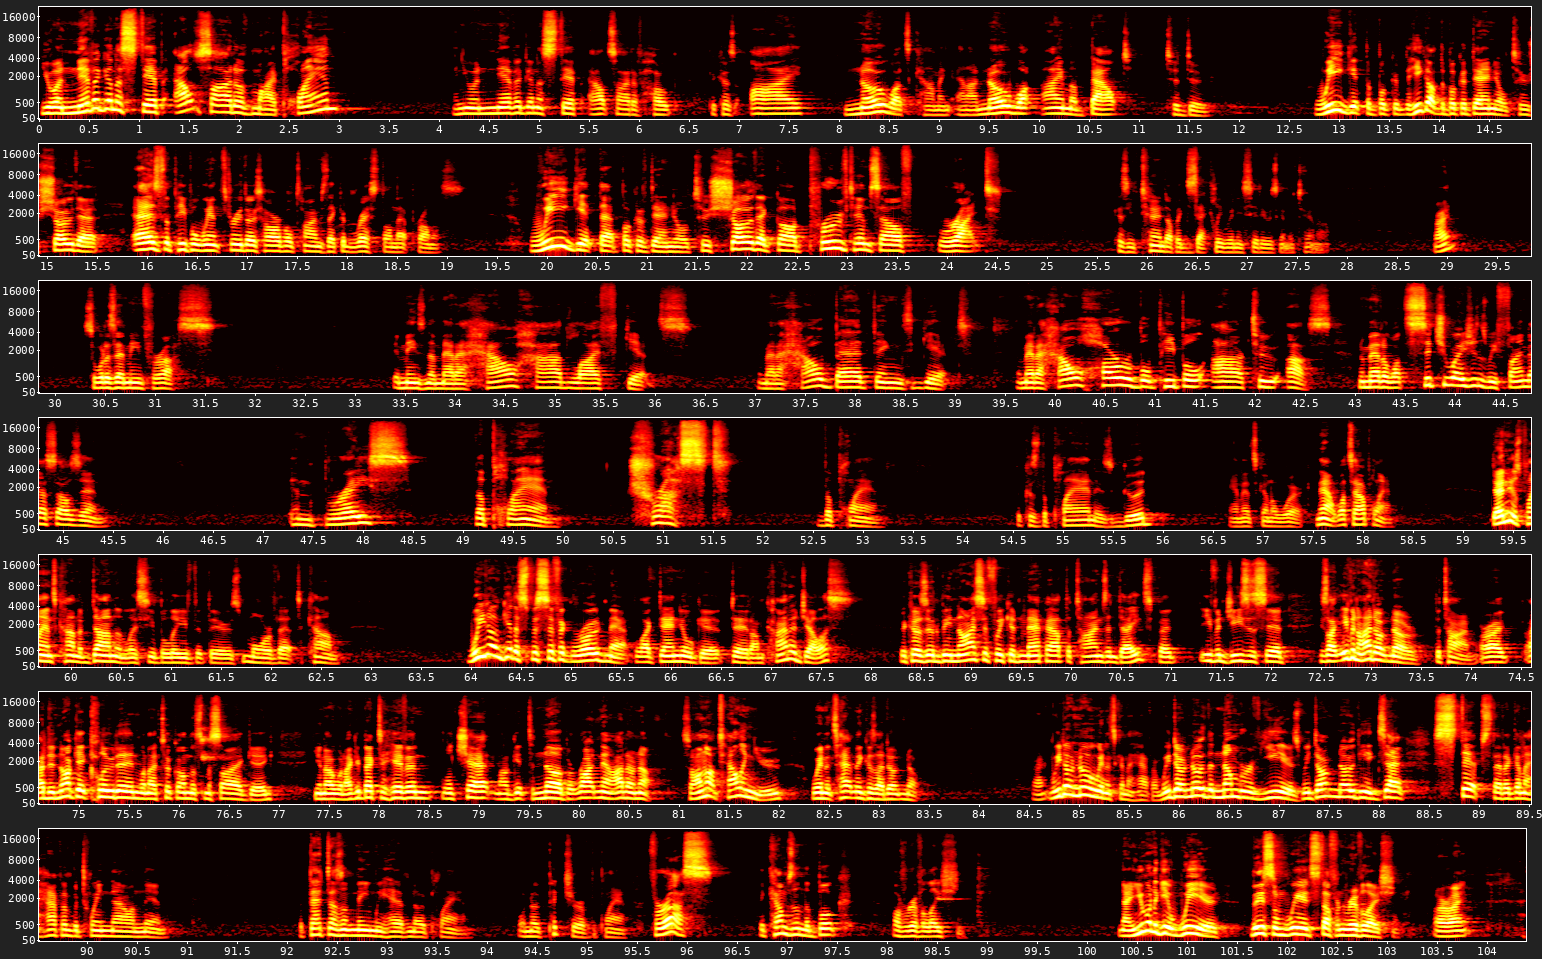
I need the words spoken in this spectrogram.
You are never going to step outside of my plan, and you are never going to step outside of hope because I know what's coming and I know what I'm about to do. We get the book of, he got the book of Daniel to show that as the people went through those horrible times, they could rest on that promise. We get that book of Daniel to show that God proved himself right because he turned up exactly when he said he was going to turn up. Right? So, what does that mean for us? It means no matter how hard life gets, no matter how bad things get, no matter how horrible people are to us, no matter what situations we find ourselves in, embrace the plan. Trust the plan. Because the plan is good and it's going to work. Now, what's our plan? Daniel's plan's kind of done unless you believe that there's more of that to come. We don't get a specific roadmap like Daniel did. I'm kind of jealous because it would be nice if we could map out the times and dates, but even Jesus said, He's like, even I don't know the time, all right? I did not get clued in when I took on this Messiah gig. You know, when I get back to heaven, we'll chat and I'll get to know, but right now, I don't know. So I'm not telling you when it's happening because I don't know. Right? We don't know when it's going to happen. We don't know the number of years. We don't know the exact steps that are going to happen between now and then. But that doesn't mean we have no plan or no picture of the plan. For us, it comes in the book of Revelation. Now, you want to get weird, there's some weird stuff in Revelation, all right?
